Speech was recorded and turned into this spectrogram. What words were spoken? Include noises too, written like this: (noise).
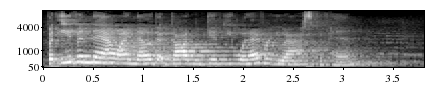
But even now I know that God will give you whatever you ask of him.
